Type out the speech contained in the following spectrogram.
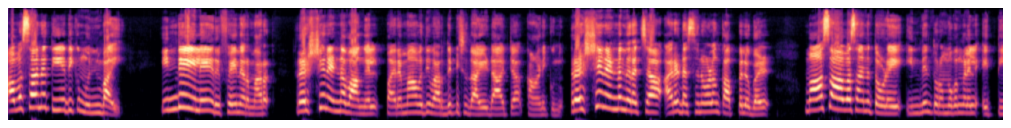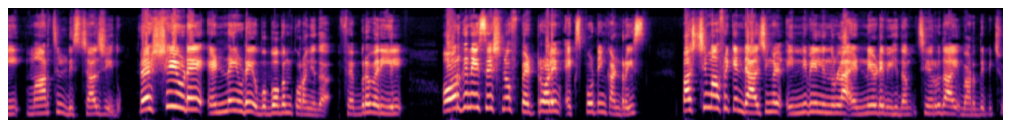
അവസാന തീയതിക്ക് മുൻപായി ഇന്ത്യയിലെ റിഫൈനർമാർ റഷ്യൻ എണ്ണ വാങ്ങൽ പരമാവധി വർദ്ധിപ്പിച്ചതായി ഡാറ്റ കാണിക്കുന്നു. റഷ്യൻ എണ്ണ നിറച്ച അര ഡസനോളം കപ്പലുകൾ മാസാവസാനത്തോടെ ഇന്ത്യൻ തുറമുഖങ്ങളിൽ എത്തി മാർച്ചിൽ ഡിസ്ചാർജ് ചെയ്തു. റഷ്യയുടെ എണ്ണയുടെ ഉപഭോഗം കുറഞ്ഞത്. ഫെബ്രുവരിയിൽ organization of petroleum exporting countries പശ്ചിമാഫ്രിക്കൻ രാജ്യങ്ങൾ എന്നിവയിൽ നിന്നുള്ള എണ്ണയുടെ വിഹിതം ചെറുതായി വർദ്ധിപ്പിച്ചു.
